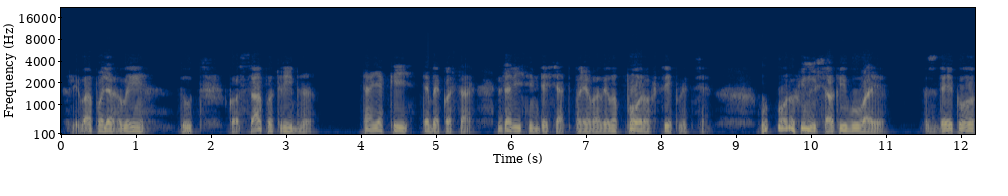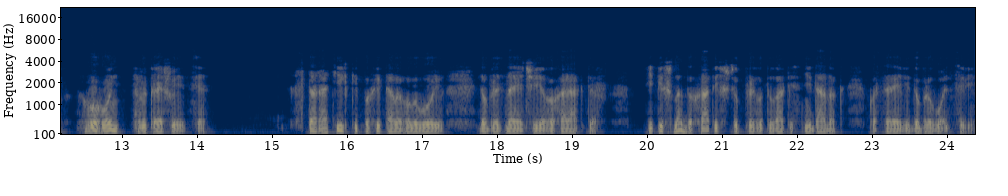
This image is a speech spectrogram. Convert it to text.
хліба полягли, тут коса потрібна. Та який з тебе косар за вісімдесят перевалило, порох сиплеться. У порох він усякий буває. З деякого вогонь викрешується. Стара тільки похитала головою, добре знаючи його характер, і пішла до хати, щоб приготувати сніданок косареві добровольцеві.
